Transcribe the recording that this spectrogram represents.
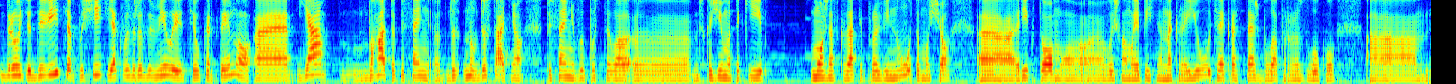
Друзі, дивіться, пишіть, як ви зрозуміли цю картину. Е, я багато пісень, е, ну, достатньо пісень випустила, скажімо, такі. Можна сказати про війну, тому що е, рік тому е, вийшла моя пісня на краю. Це якраз теж була про розлуку. М,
